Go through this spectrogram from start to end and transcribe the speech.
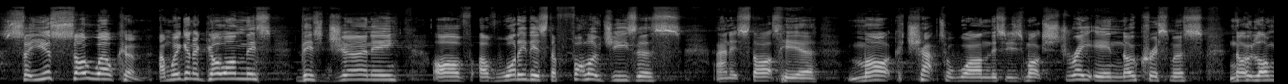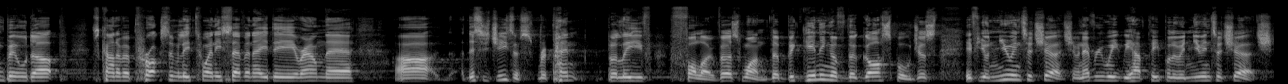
so you're so welcome. And we're going to go on this, this journey of, of what it is to follow Jesus. And it starts here, Mark chapter 1. This is Mark straight in, no Christmas, no long build up. It's kind of approximately 27 AD, around there. Uh, this is Jesus. Repent, believe, follow. Verse 1, the beginning of the gospel. Just if you're new into church, and every week we have people who are new into church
